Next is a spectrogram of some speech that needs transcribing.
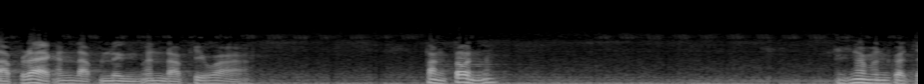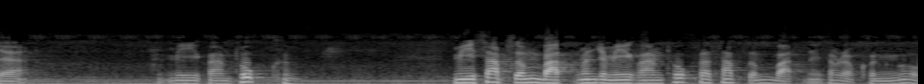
ดับแรก อันดับหนึ่งอันดับที่ว่า ตั้งต้นนะนั่นมันก็จะมีความทุกข์ มีทรัพย์สมบัติ มันจะมีความทุกข์เพราะทรัพย์สมบัตินี่สำหรับคนโง่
